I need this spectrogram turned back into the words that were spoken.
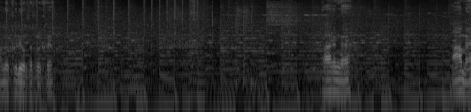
அங்கே கீழே ஒருத்தர் இருக்கிறார். பாருங்க. ஆமை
